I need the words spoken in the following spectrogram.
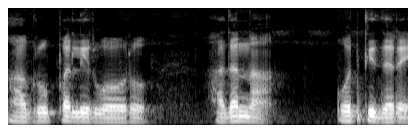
ಆ ಗ್ರೂಪಲ್ಲಿರುವವರು ಅದನ್ನು ಒತ್ತಿದರೆ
